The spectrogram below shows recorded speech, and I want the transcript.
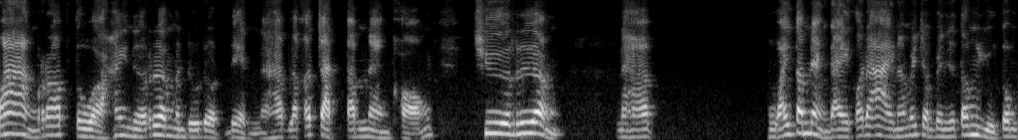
ว่างรอบตัวให้เนื้อเรื่องมันดูโดดเด่นนะครับ แล้วก็จัดตำแหน่งของชื่อเรื่องนะครับไว้ตำแหน่งใดก็ได้นะไม่จำเป็นจะต้องอยู่ตรง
